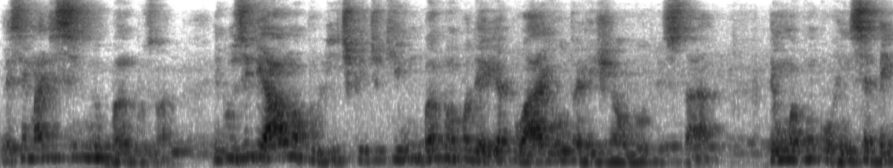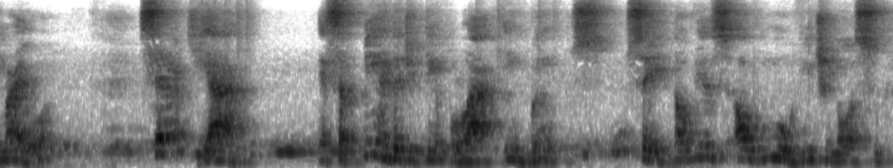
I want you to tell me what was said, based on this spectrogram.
eles têm mais de 5 mil bancos lá. Inclusive, há uma política de que um banco não poderia atuar em outra região, em outro estado. Tem uma concorrência bem maior. Será que há essa perda de tempo lá em bancos? Não sei, talvez algum ouvinte nosso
